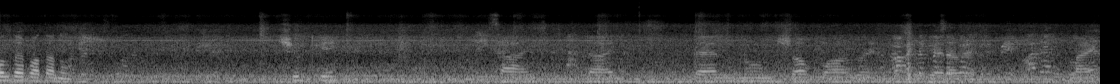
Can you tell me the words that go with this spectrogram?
বলতে পাতা না। শুটকি সাইজ ডাইল তেল, নুন, সব পাওয়া যায়। লাইক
